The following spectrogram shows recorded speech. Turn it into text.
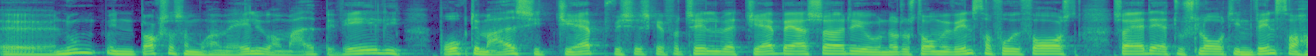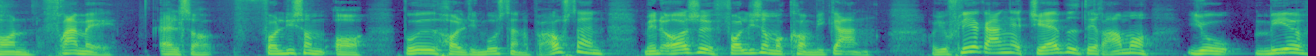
Øh, nu en bokser som Muhammad Ali var meget bevægelig, brugte meget sit jab. Hvis jeg skal fortælle, hvad jab er, så er det jo, når du står med venstre fod forrest, så er det, at du slår din venstre hånd fremad. Altså for ligesom at både holde din modstander på afstand, men også for ligesom at komme i gang. Og jo flere gange at jabbet det rammer, jo mere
